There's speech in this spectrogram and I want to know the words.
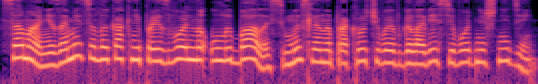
Сама не заметила, как непроизвольно улыбалась, мысленно прокручивая в голове сегодняшний день.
